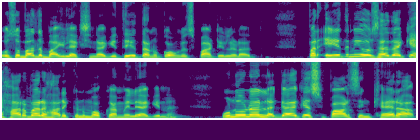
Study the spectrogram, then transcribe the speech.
ਉਸ ਤੋਂ ਬਾਅਦ ਬਾਈ ਇਲੈਕਸ਼ਨ ਆ ਗਈ ਤੇ ਤੁਹਾਨੂੰ ਕਾਂਗਰਸ ਪਾਰਟੀ ਲੜਾ ਦਿੱਤਾ। ਪਰ ਇਹ ਤਾਂ ਨਹੀਂ ਹੋ ਸਕਦਾ ਕਿ ਹਰ ਵਾਰ ਹਰ ਇੱਕ ਨੂੰ ਮੌਕਾ ਮਿਲਿਆ ਅੱਗੇ ਨਾ। ਹੁਣ ਉਹਨਾਂ ਨੂੰ ਲੱਗਾ ਕਿ ਸੁਪਾਲ ਸਿੰਘ ਖਹਿਰਾ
